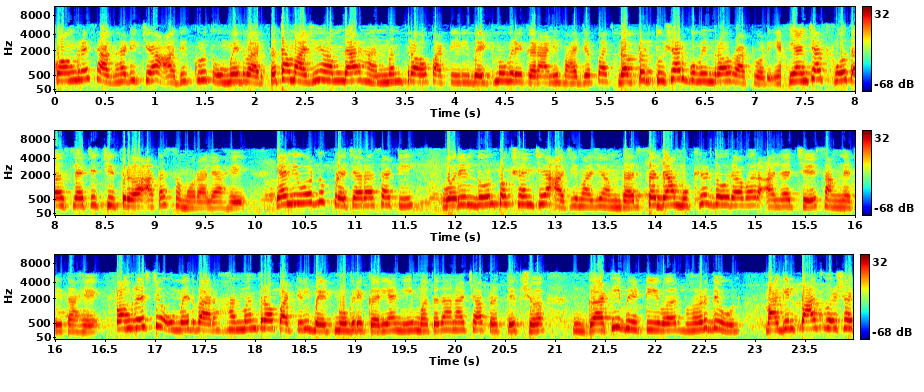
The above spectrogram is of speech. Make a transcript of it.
काँग्रेस आघाडीच्या अधिकृत उमेदवार तथा माजी आमदार हनुमंतराव पाटील बेटमुगरेकर आणि भाजपात डॉक्टर तुषार गोविंदराव राठोड यांच्यात होत असल्याचे चित्र आता समोर आले आहे. या निवडणूक प्रचारासाठी वरील दोन पक्षांचे आजी माजी आमदार सध्या मुखेड दौऱ्यावर आल्याचे सांगण्यात येत आहे. काँग्रेसचे उमेदवार हनुमंतराव पाटील बेटमोगरेकर यांनी मतदानाच्या प्रत्यक्ष गाठीभेटीवर भर देऊन मागील पाच वर्षात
